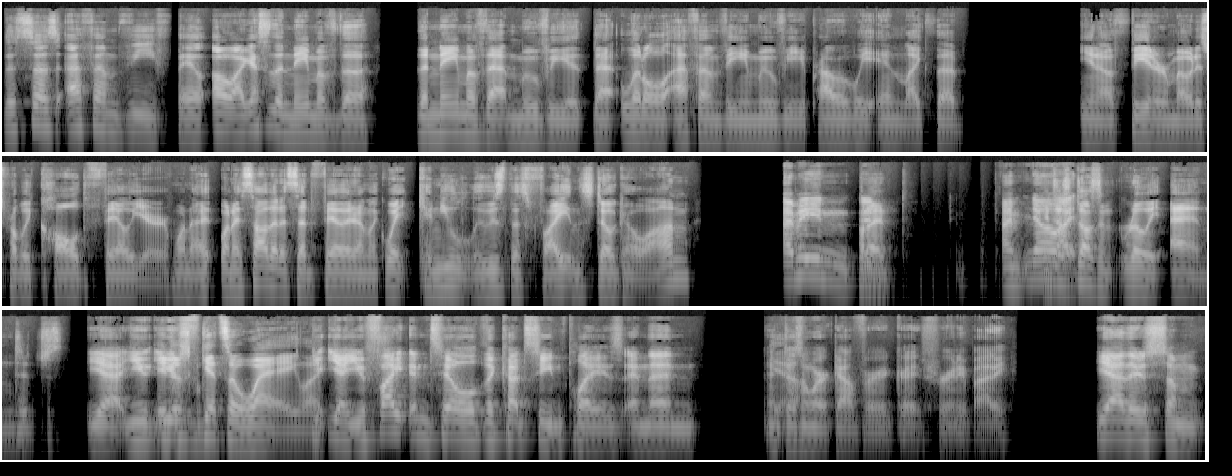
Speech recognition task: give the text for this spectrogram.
this says FMV fail. Oh, I guess the name of the the name of that movie, uh, that little FMV movie probably in like the you know, theater mode is probably called failure. When I when I saw that it said failure, I'm like, "Wait, can you lose this fight and still go on?" I mean, But I- it, I'm no, it just I- doesn't really end. It just yeah, you it you just f- gets away like yeah, you fight until the cutscene plays, and then it Yeah. doesn't work out very great for anybody. Yeah, there's some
